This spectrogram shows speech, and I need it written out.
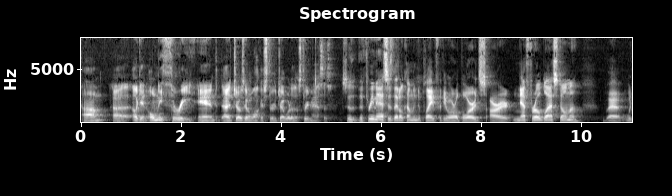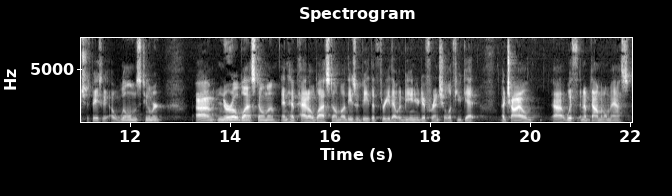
Um, uh, again, only three, and uh, Joe's going to walk us through. Joe, what are those three masses? So the three masses that'll come into play for the oral boards are nephroblastoma, uh, which is basically a Wilms tumor, um, neuroblastoma, and hepatoblastoma. These would be the three that would be in your differential if you get a child uh, with an abdominal mass.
